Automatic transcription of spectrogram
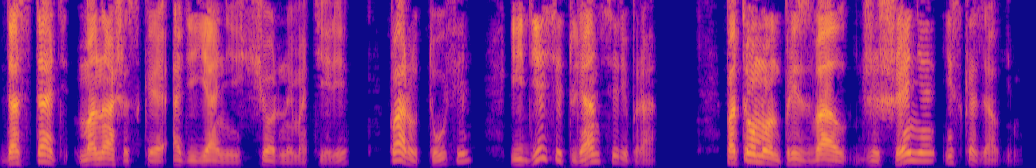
достать монашеское одеяние из черной материи, пару туфель и десять лян серебра. Потом он призвал Джишеня и сказал ему,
